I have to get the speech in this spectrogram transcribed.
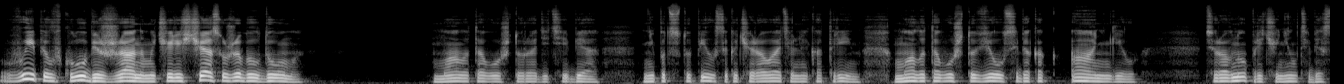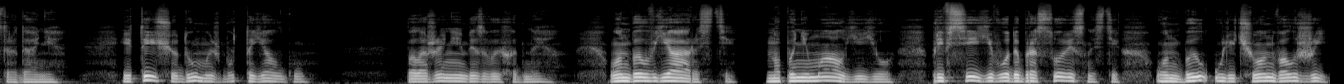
Выпил в клубе с Жаном и через час уже был дома. Мало того, что ради тебя не подступился к очаровательной Катрин, мало того, что вел себя как ангел, все равно причинил тебе страдания. И ты еще думаешь, будто я лгу. Положение безвыходное. Он был в ярости, но понимал ее. При всей его добросовестности он был уличен во лжи.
